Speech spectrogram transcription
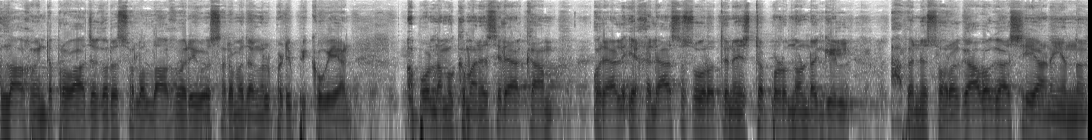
അള്ളാഹുവിന്റെ പ്രവാചകർ സല്ലാഹു അലൈ വസ്ലമ തങ്ങൾ പഠിപ്പിക്കുകയാണ്. അപ്പോൾ നമുക്ക് മനസ്സിലാക്കാം ഒരാൾ എഹ്ലാസ് സൂറത്തിനെ ഇഷ്ടപ്പെടുന്നുണ്ടെങ്കിൽ അവന് സ്വർഗാവകാശിയാണ് എന്ന്.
